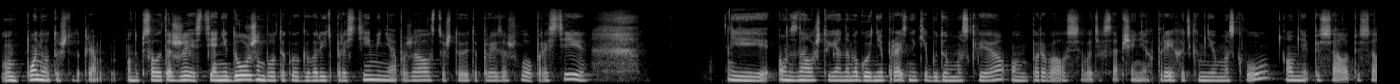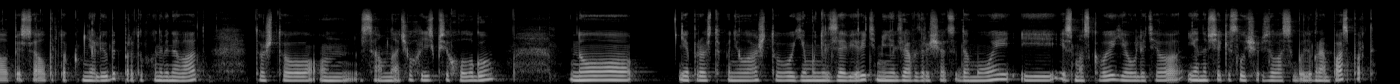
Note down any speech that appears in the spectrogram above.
Он понял то, что это прям... Он написал, это жесть. Я не должен был такое говорить. Прости меня, пожалуйста, что это произошло. Прости. И он знал, что я новогодние праздники буду в Москве. Он порывался в этих сообщениях приехать ко мне в Москву. Он мне писал, писал, писал про то, как меня любит, про то, как он виноват, то, что он сам начал ходить к психологу. Но я просто поняла, что ему нельзя верить, мне нельзя возвращаться домой. И из Москвы я улетела. Я на всякий случай взяла с собой загранпаспорт.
